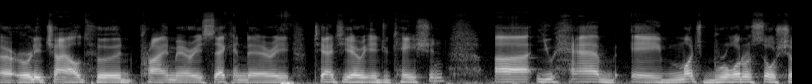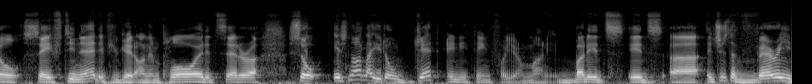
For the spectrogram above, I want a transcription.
uh, early childhood, primary, secondary, tertiary education uh, you have a much broader social safety net if you get unemployed, etc. So it's not like you don't get anything for your money, but it's it's uh, it's just a very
